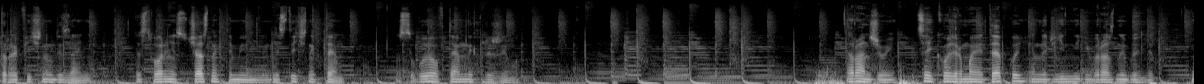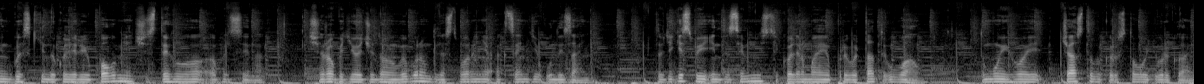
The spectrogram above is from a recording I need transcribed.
та графічному дизайні для створення сучасних та мінімалістичних тем, особливо в темних режимах. Оранжевий. Цей колір має теплий, енергійний і виразний вигляд. Він близький до кольорів полум'я чи стиглого апельсина, що робить його чудовим вибором для створення акцентів у дизайні. Завдяки своїй інтенсивності колір має привертати увагу, тому його часто використовують у рекламі,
